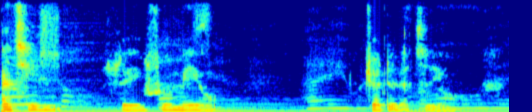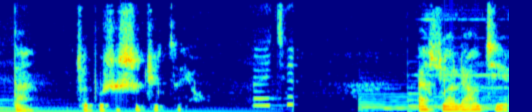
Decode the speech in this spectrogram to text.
爱情虽说没有绝对的自由，但却不是失去自由。爱需要了解，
